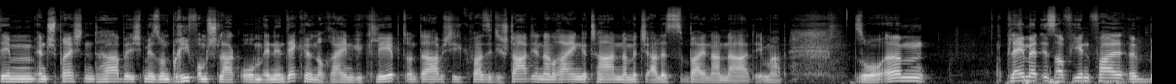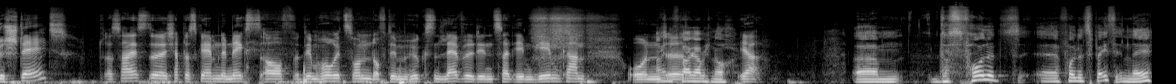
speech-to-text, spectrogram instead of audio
Dementsprechend habe ich mir so einen Briefumschlag oben in den Deckel noch reingeklebt und da habe ich die, quasi die Stadien dann reingetan, damit ich alles beieinander halt eben habe. So, ähm, Playmat ist auf jeden Fall äh, bestellt. Das heißt, äh, ich habe das Game demnächst auf dem Horizont, auf dem höchsten Level, den es halt eben geben kann. Und, Eine äh, Frage habe ich noch. Ja, Ähm, das Folded, äh, Folded Space Inlay,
